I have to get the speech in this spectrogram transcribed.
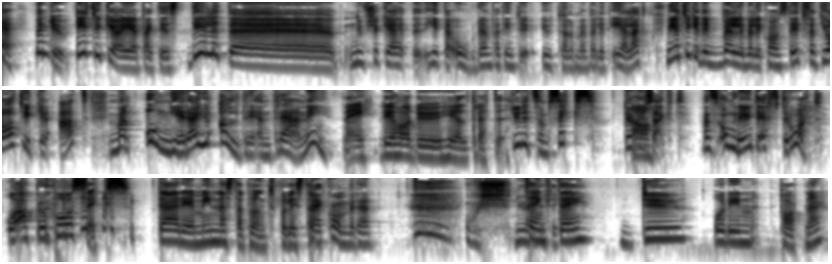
Nej, men du, det tycker jag är faktiskt, det är lite, nu försöker jag hitta orden för att inte uttala mig väldigt elakt. Men jag tycker det är väldigt, väldigt konstigt för att jag tycker att man ångrar ju aldrig en träning. Nej, det har du helt rätt i. Det är lite som sex, det har Ja. ju sagt. Man ångrar ju inte efteråt. Och apropå sex, där är min nästa punkt på listan. Där kommer den. Oj, nu är jag Tänk dig, du och din partner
